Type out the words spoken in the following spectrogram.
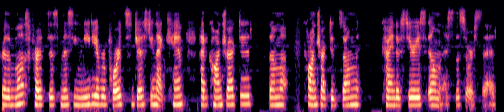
for the most part dismissing media reports suggesting that Kim had contracted some contracted some kind of serious illness, the source said.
